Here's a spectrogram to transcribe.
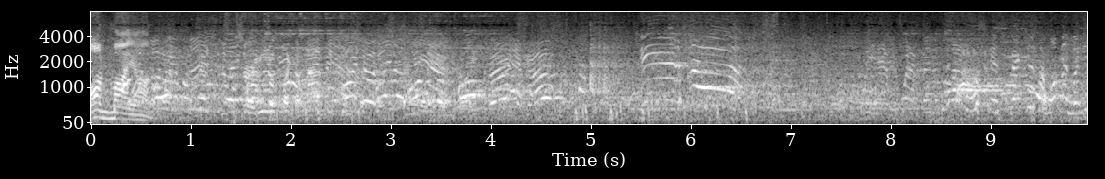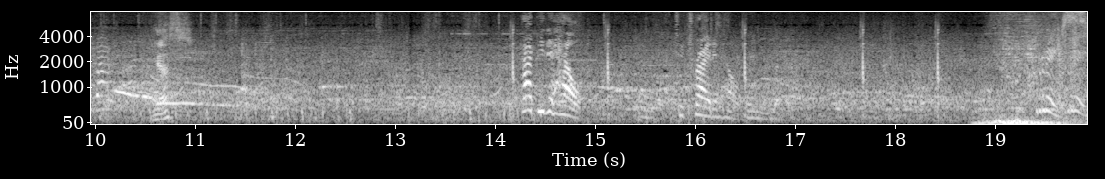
On my honor. Yes? Happy to help. Uh, to try to help, anyway. What is?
